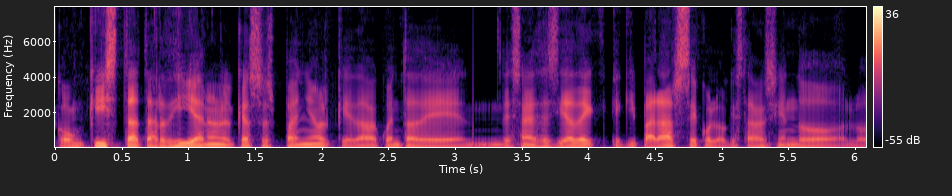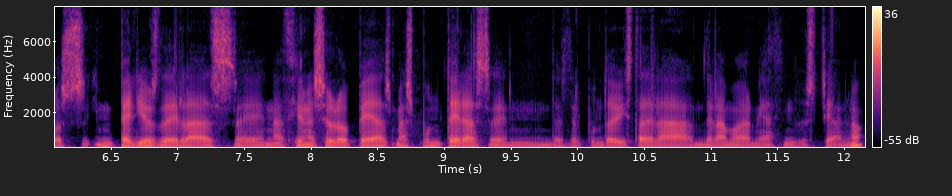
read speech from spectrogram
conquista tardía, ¿no? en el caso español, que daba cuenta de, esa necesidad de equipararse con lo que estaban siendo los imperios de las eh, naciones europeas más punteras desde el punto de vista de la, de la modernidad industrial. ¿no?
